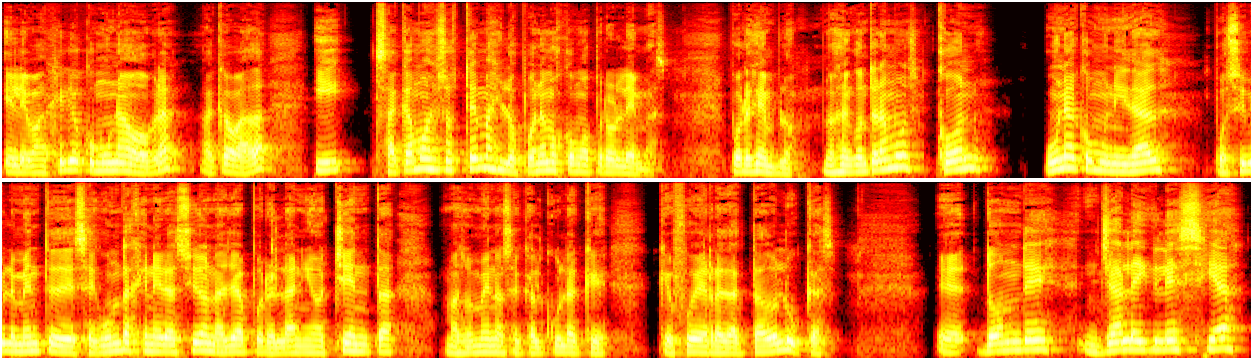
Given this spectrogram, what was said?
el Evangelio como una obra acabada y sacamos esos temas y los ponemos como problemas. Por ejemplo, nos encontramos con una comunidad posiblemente de segunda generación, allá por el año 80, más o menos se calcula que, que fue redactado Lucas, eh, donde ya la iglesia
